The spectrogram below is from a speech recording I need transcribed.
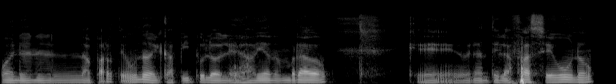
Bueno, en la parte 1 del capítulo les había nombrado que durante la fase 1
